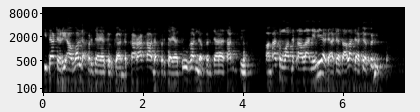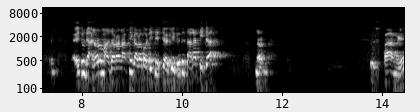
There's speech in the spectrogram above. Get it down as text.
Kita dari awal tidak percaya surga neraka, tidak percaya Tuhan, tidak percaya sanksi. Maka semua kesalahan ini ada ada salah, ada ada benar. Nah, itu tidak normal. Cara Nabi kalau kondisi sudah gitu itu sangat tidak normal. Paham ya?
